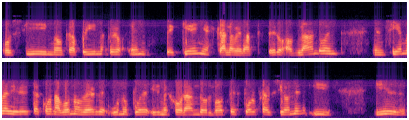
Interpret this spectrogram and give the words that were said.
porcino, caprino, pero en pequeña escala, ¿verdad? Pero hablando en en siembra directa con abono verde uno puede ir mejorando lotes por fracciones y ir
